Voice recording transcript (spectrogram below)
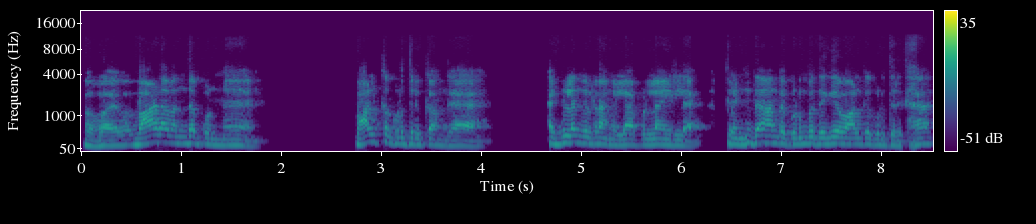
வாழ வந்த பொண்ணு வாழ்க்கை கொடுத்துருக்காங்க. அப்படிலாம் சொல்றாங்கல்ல அப்படிலாம் இல்லை. பெண் தான் அந்த குடும்பத்துக்கே வாழ்க்கை கொடுத்துருக்கா?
